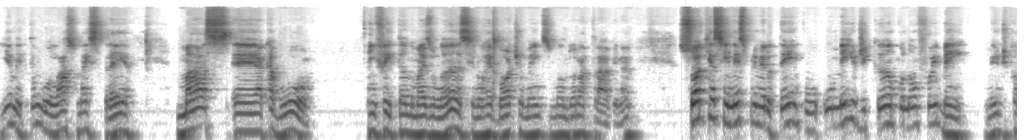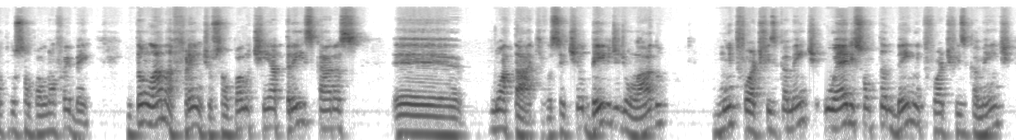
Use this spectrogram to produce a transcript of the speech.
ia meter um golaço na estreia, mas é, acabou enfeitando mais o lance, no rebote o Mendes mandou na trave, né? Só que assim, nesse primeiro tempo, o meio de campo não foi bem, o meio de campo do São Paulo não foi bem. Então lá na frente, o São Paulo tinha três caras é, no ataque. Você tinha o David de um lado, muito forte fisicamente, o Erisson também muito forte fisicamente,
